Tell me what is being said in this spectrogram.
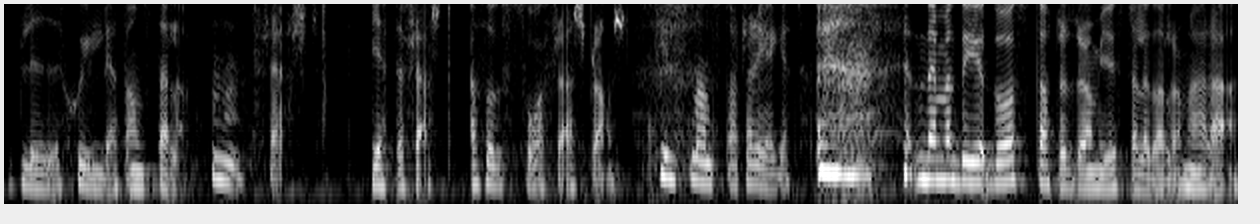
bli skyldig att anställa. Mm, fräscht. Jättefräscht, alltså så fräsch bransch. Tills man startar eget. Nej men det, då startade de ju istället alla de här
